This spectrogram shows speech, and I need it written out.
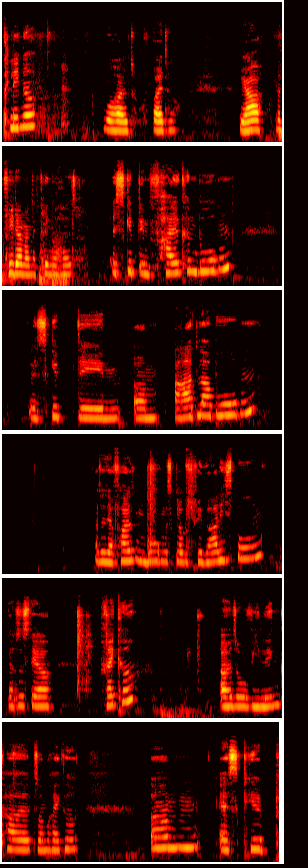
Klinge. Nur halt weiter. Ja, mit Federn an der Klinge halt. Es gibt den Falkenbogen. Es gibt den ähm, Adlerbogen. Also der Falkenbogen ist, glaube ich, Rivalis Bogen. Das ist der Recke. Also wie Link halt, so ein Recke. Ähm, es gibt.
